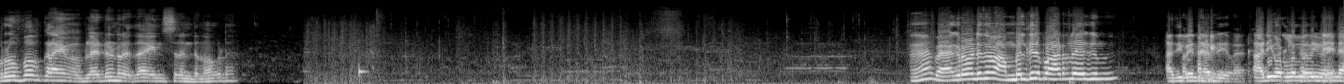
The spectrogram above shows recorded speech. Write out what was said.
Proof of crime blood incident നോക്കട്ടെ. ബാക്ക്ഗ്രൗണ്ടിൽ നിന്ന് അമ്പലത്തിൽ പാട്ട് കേൾക്കുന്നു. അടി കൊള്ളുന്നവന്റെ.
